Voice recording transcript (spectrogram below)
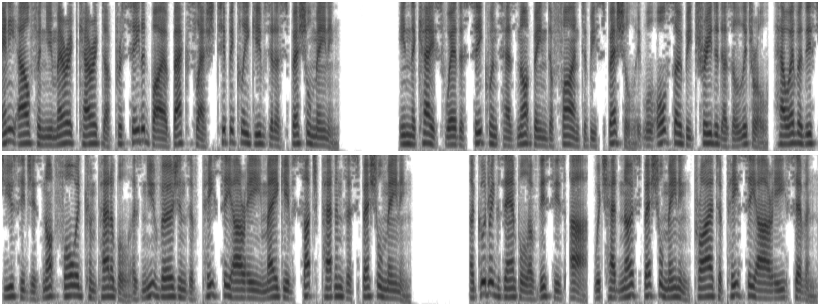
Any alpha numeric character preceded by a backslash typically gives it a special meaning. In the case where the sequence has not been defined to be special it will also be treated as a literal, however this usage is not forward compatible as new versions of PCRE may give such patterns a special meaning. A good example of this is R, which had no special meaning prior to PCRE 7.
